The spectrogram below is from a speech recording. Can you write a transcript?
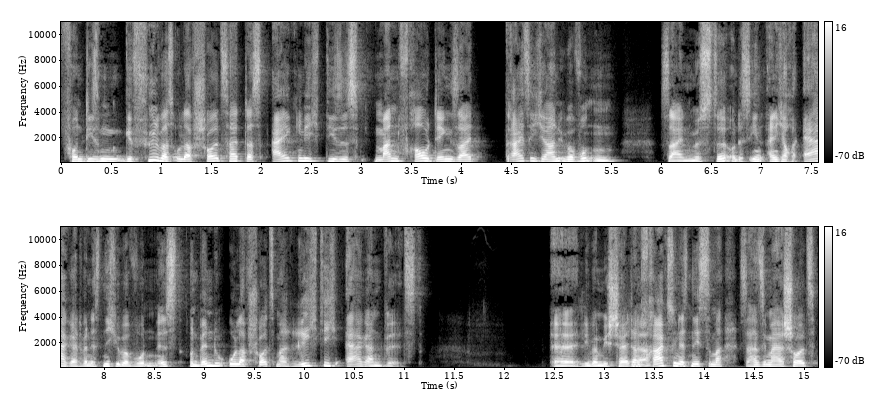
von diesem Gefühl, was Olaf Scholz hat, dass eigentlich dieses Mann-Frau-Ding seit 30 Jahren überwunden sein müsste und es ihn eigentlich auch ärgert, wenn es nicht überwunden ist. Und wenn du Olaf Scholz mal richtig ärgern willst, äh, lieber Michel, dann ja. fragst du ihn das nächste Mal, sagen Sie mal, Herr Scholz,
